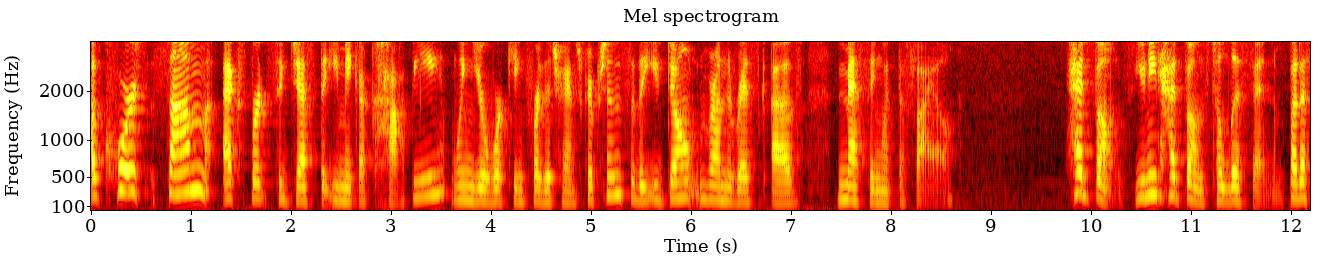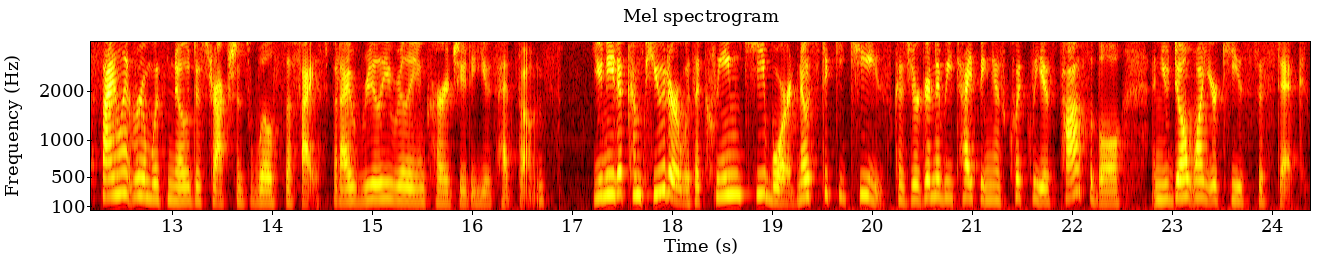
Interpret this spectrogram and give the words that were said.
Of course, some experts suggest that you make a copy when you're working for the transcription so that you don't run the risk of messing with the file. Headphones. You need headphones to listen, but a silent room with no distractions will suffice. But I really, really encourage you to use headphones. You need a computer with a clean keyboard, no sticky keys, because you're going to be typing as quickly as possible and you don't want your keys to stick.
